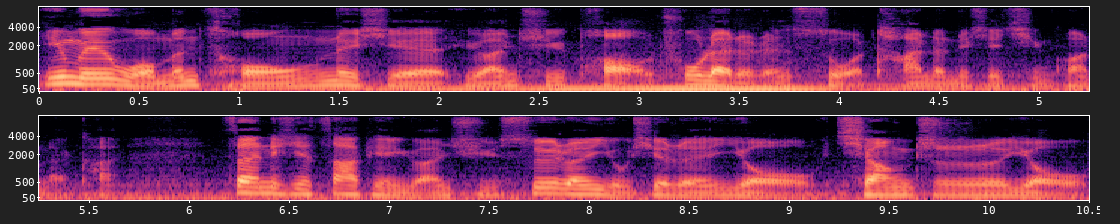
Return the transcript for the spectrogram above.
因为我们从那些园区跑出来的人所谈的那些情况来看。在那些诈骗园区，虽然有些人有枪支，有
